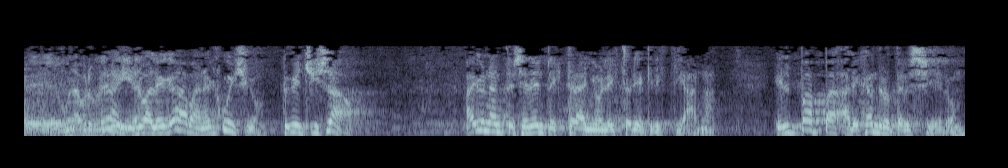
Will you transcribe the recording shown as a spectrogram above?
Eh, una Y brujería. lo alegaba en el juicio. Estoy hechizado. Hay un antecedente extraño en la historia cristiana. El Papa Alejandro III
